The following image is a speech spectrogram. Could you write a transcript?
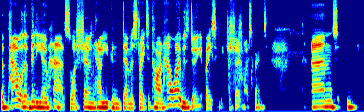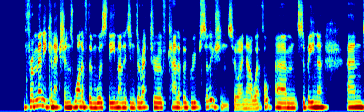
the power that video has. So i was showing how you can demonstrate a car and how i was doing it basically to show my experience. And from many connections one of them was the managing director of caliber group solutions who i now work for um, sabina. And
